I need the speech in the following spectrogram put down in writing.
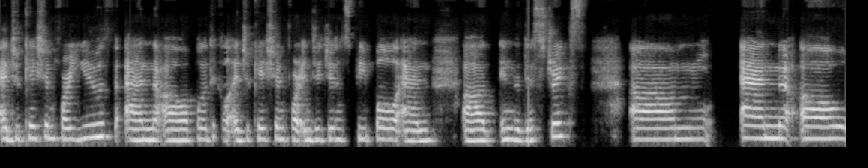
education for youth and uh, political education for indigenous people and uh, in the districts. Um, and uh,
